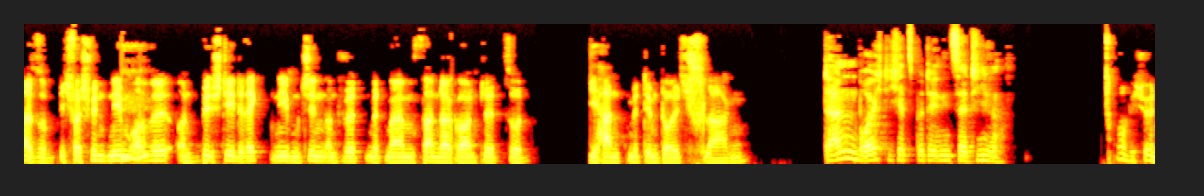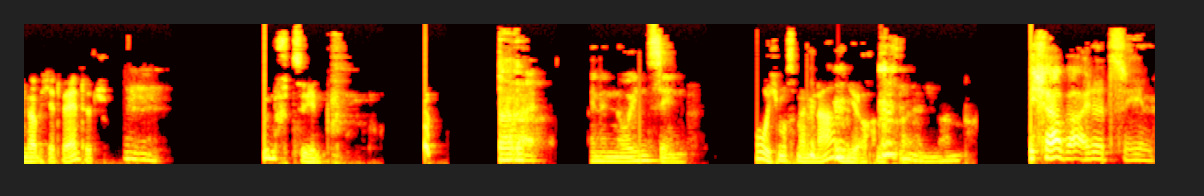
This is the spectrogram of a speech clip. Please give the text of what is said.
Also ich verschwinde neben Mhm. Orwell und stehe direkt neben Jin und wird mit meinem Thunder Gauntlet so die Hand mit dem Dolch schlagen. Dann bräuchte ich jetzt bitte Initiative. Oh, wie schön, da habe ich Advantage. 15. Äh, Eine 19. Oh, ich muss meinen Namen hier auch noch verändern. ich habe eine 10.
